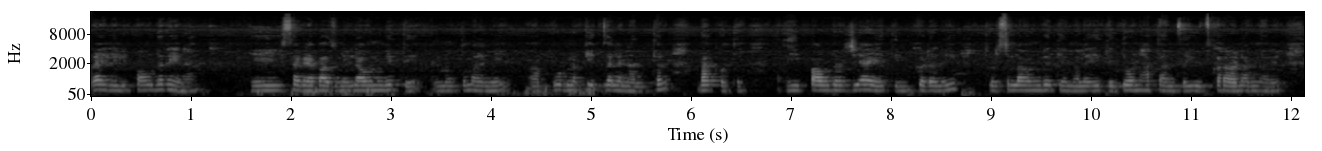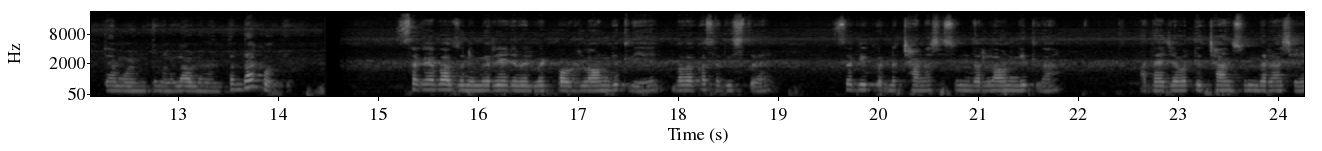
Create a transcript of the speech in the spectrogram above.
राहिलेली पावडर आहे ना हे सगळ्या बाजूने लावून घेते. आणि मग तुम्हाला मी पूर्ण केक झाल्यानंतर दाखवते. आता ही पावडर जी आहे ती कडने थोडंसं लावून घेते. मला इथे दोन हातांचा यूज करावा लागणार आहे. त्यामुळे मी तुम्हाला लावल्यानंतर दाखवते. सगळ्या बाजूने मी रेड वेल्वेट पावडर लावून घेतली आहे. बघा कसं दिसतं आहे सगळीकडनं छान असं सुंदर लावून घेतला. आता ह्याच्यावरती छान सुंदर असे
